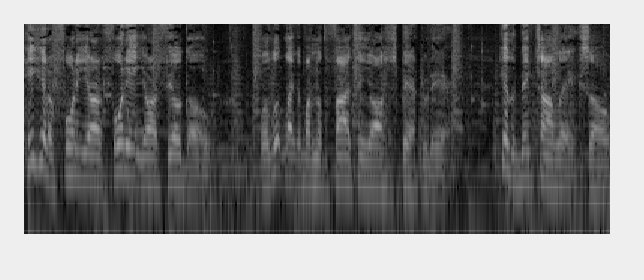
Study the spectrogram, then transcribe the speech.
He hit a 40 yard, 48 yard field goal. Well, looked like about another 5, 10 yards to spare through the air. He has a big time leg, so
